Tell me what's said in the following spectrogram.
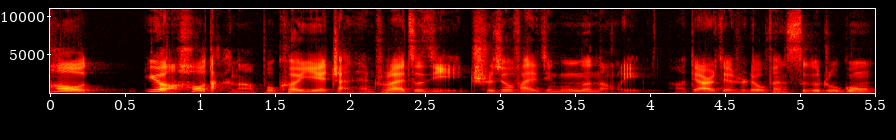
后越往后打呢，布克也展现出来自己持球发起进攻的能力啊。第二节是六分四个助攻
